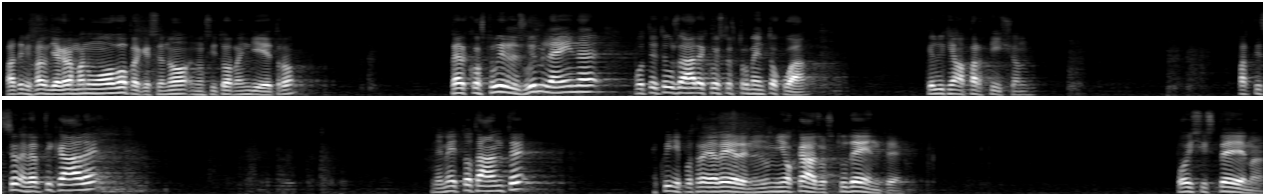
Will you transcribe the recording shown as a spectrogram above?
fatemi fare un diagramma nuovo perché se no non si torna indietro, per costruire le swim lane potete usare questo strumento qua, che lui chiama partition. Partizione verticale ne metto tante, e quindi potrei avere nel mio caso studente, poi sistema,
